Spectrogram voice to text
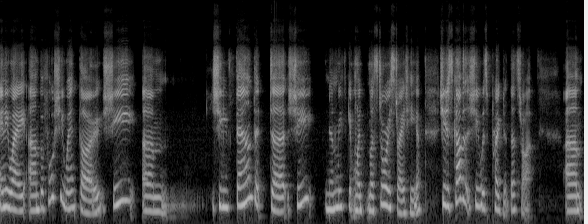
Anyway, um, before she went though, she um, she found that uh, she now let me get my, my story straight here. She discovered that she was pregnant. That's right. Um,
